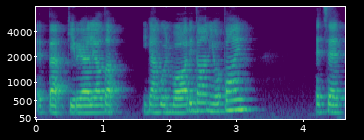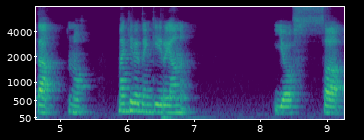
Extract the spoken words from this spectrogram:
että kirjailijalta ikään kuin vaaditaan jotain. Että se, että no, mä kirjoitin kirjan, jossa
